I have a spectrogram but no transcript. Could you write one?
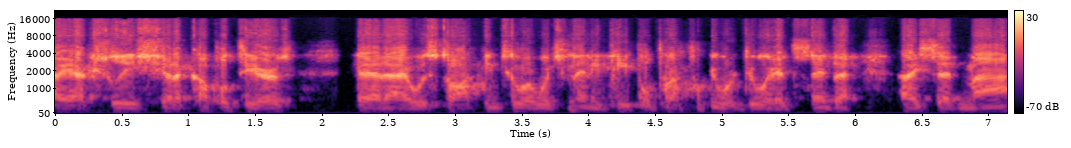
I actually shed a couple tears, and I was talking to her, which many people probably were doing at the same time. I said, "Ma,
